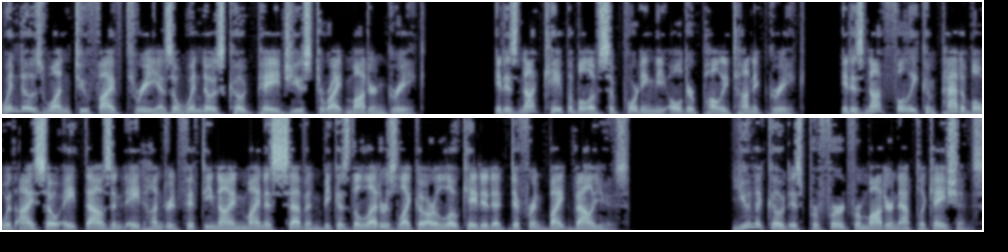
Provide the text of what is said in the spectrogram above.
Windows 1253 is a Windows code page used to write modern Greek. It is not capable of supporting the older polytonic Greek. It is not fully compatible with ISO 8859-7 because the letters like A are located at different byte values. Unicode is preferred for modern applications.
